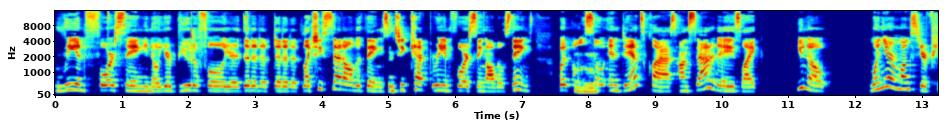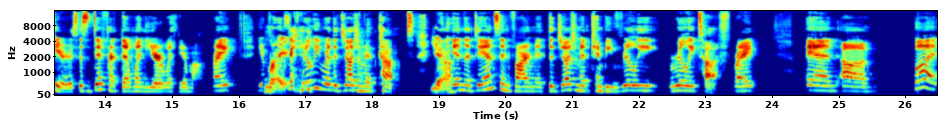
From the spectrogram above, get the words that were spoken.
reinforcing, you know, you're beautiful, you're da da da da da. Like she said all the things and she kept reinforcing all those things. But mm-hmm. also in dance class on Saturdays, like, you know, when you're amongst your peers, it's different than when you're with your mom, right? Your right. really where the judgment comes. Yeah. In the dance environment, the judgment can be really, really tough, right? And um, but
